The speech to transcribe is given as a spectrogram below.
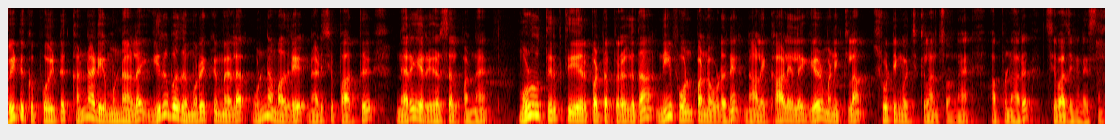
வீட்டுக்கு போயிட்டு கண்ணாடி முன்னால் இருபது முறைக்கு மேலே உன்ன மாதிரியே நடித்து பார்த்து நிறைய ரிஹர்சல் பண்ணேன் முழு திருப்தி ஏற்பட்ட பிறகு தான் நீ ஃபோன் பண்ண உடனே நாளை காலையில் ஏழு மணிக்கெலாம் ஷூட்டிங் வச்சுக்கலான்னு சொன்னேன் அப்படின்னாரு சிவாஜி கணேசன்.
